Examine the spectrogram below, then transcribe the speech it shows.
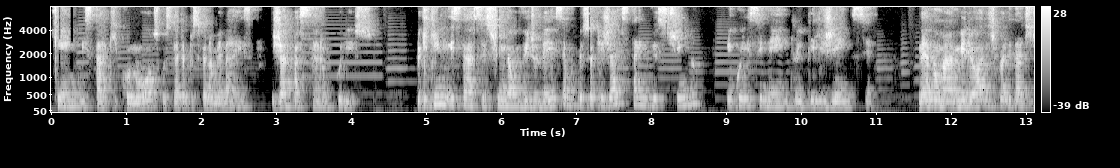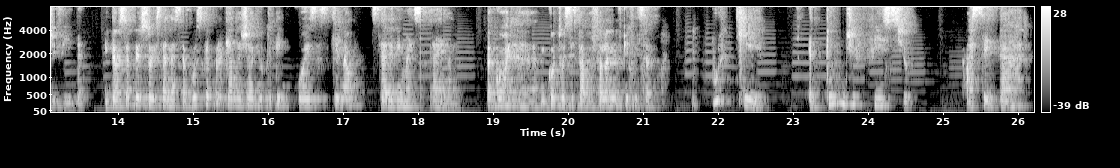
quem está aqui conosco, os cérebros fenomenais, já passaram por isso. Porque quem está assistindo a um vídeo desse é uma pessoa que já está investindo em conhecimento, inteligência, né, numa melhora de qualidade de vida. Então, se a pessoa está nessa busca, é porque ela já viu que tem coisas que não servem mais para ela. Agora, enquanto você estava falando, eu fiquei pensando, por que é tão difícil aceitar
